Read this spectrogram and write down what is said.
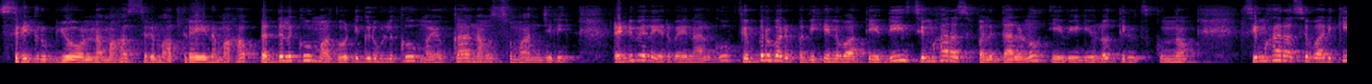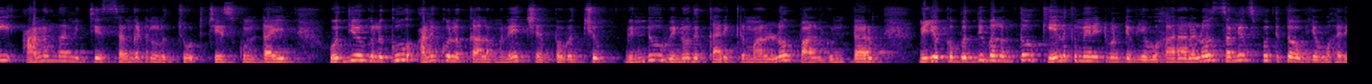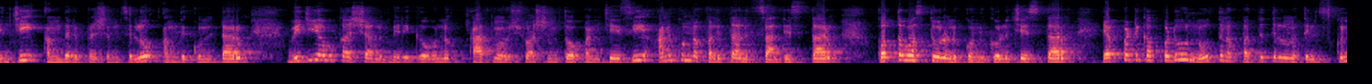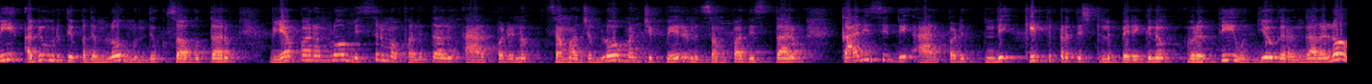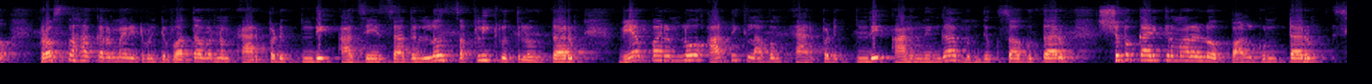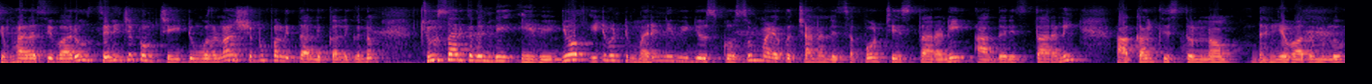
శ్రీ గురుభ్యో నమ శ్రీ మాత్రే నమ. పెద్దలకు మా తోటి గురువులకు మా యొక్క నమస్సుమాంజలి. రెండు వేల ఇరవై నాలుగు ఫిబ్రవరి పదిహేనవ తేదీ సింహరాశి ఫలితాలను ఈ వీడియోలో తెలుసుకుందాం. సింహరాశి వారికి ఆనందాన్ని ఇచ్చే సంఘటనలు చోటు చేసుకుంటాయి. ఉద్యోగులకు అనుకూల కాలం అనే చెప్పవచ్చు. విందు వినోద కార్యక్రమాలలో పాల్గొంటారు. మీ యొక్క బుద్ధిబలంతో కీలకమైనటువంటి వ్యవహారాలలో సమయస్ఫూర్తితో వ్యవహరించి అందరి ప్రశంసలు అందుకుంటారు. విజయ అవకాశాలు మెరుగవును. ఆత్మవిశ్వాసంతో పనిచేసి అనుకున్న ఫలితాలు సాధిస్తారు. కొత్త వస్తువులను కొనుగోలు చేస్తారు. ఎప్పటికప్పుడు నూతన పద్ధతులను తెలుసుకుని అభివృద్ధి పదంలో ముందుకు సాగుతారు. వ్యాపారంలో మిశ్రమ ఫలితాలు ఏర్పడిన. సమాజంలో మంచి పేరును సంపాదిస్తారు. కార్యసిద్ధి ఏర్పడుతుంది. కీర్తి ప్రతిష్టలు పెరిగిన వృత్తి ఉద్యోగ రంగాలలో ప్రోత్సాహకరమైనటువంటి వాతావరణం ఏర్పడుతుంది. ఆశయ సాధనలో సఫలీకృతులవుతారు. వ్యాపారంలో ఆర్థిక లాభం ఏర్పడుతుంది. ఆనందంగా ముందుకు సాగుతారు. శుభ కార్యక్రమాలలో పాల్గొంటారు. సింహరాశి వారు శని జపం చేయటం వలన శుభ ఫలితాలు కలుగును. చూసారు కదండి ఈ వీడియో? ఇటువంటి మరిన్ని వీడియోస్ కోసం మా యొక్క ఛానల్ని సపోర్ట్ చేస్తారని ఆదరిస్తారని ఆకాంక్షిస్తున్నాం. ధన్యవాదములు.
